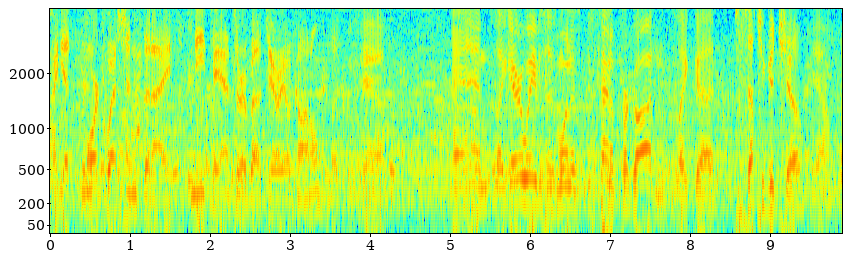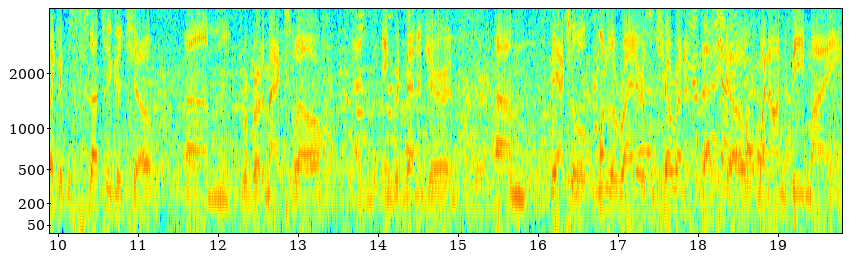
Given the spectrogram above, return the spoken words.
I get more questions than I need to answer about Jerry O'Connell. But yeah, and like Airwaves is one is kind of forgotten. Like uh, such a good show. Yeah. Like it was such a good show. Um, Roberta Maxwell and Ingrid Veninger and um, the actual one of the writers and showrunners of that show went on to be my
